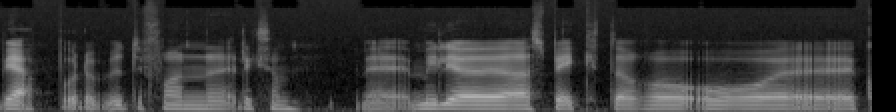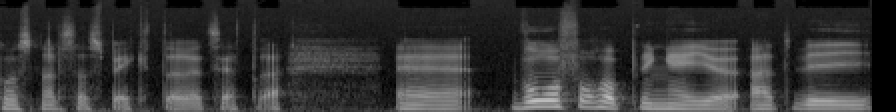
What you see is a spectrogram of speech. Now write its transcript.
ja, både utifrån liksom, miljöaspekter och, och kostnadsaspekter etc. vår förhoppning är ju att vi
